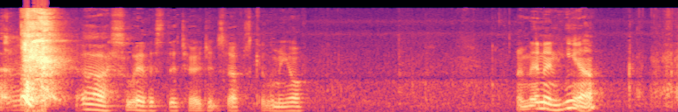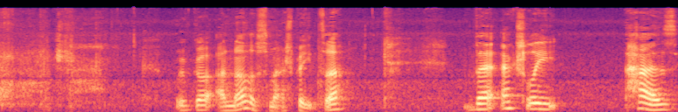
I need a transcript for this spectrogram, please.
oh, I swear this detergent stuff's killing me off. And then in here, we've got another smash pizza that actually has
